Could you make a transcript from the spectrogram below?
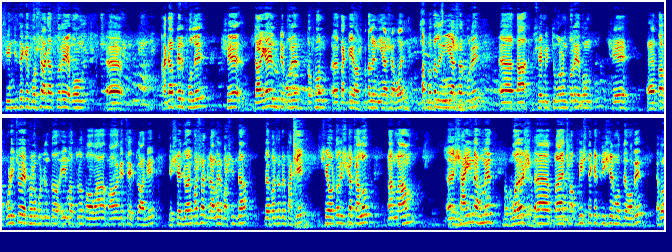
সিএনজি থেকে বসে আঘাত করে এবং আঘাতের ফলে সে জায়গায় লুটে পড়ে তখন তাকে হাসপাতালে নিয়ে আসা হয়। হাসপাতালে নিয়ে আসার পরে তা সে মৃত্যুবরণ করে এবং সে তার পরিচয় এখনও পর্যন্ত এইমাত্র পাওয়া পাওয়া গেছে একটু আগে যে সে জয়পাশা গ্রামের বাসিন্দা জয়পাশাতে থাকে। সে অটো রিক্সা চালক তার নাম শাহিন আহমেদ বয়স প্রায় ছাব্বিশ থেকে ত্রিশের মধ্যে হবে এবং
